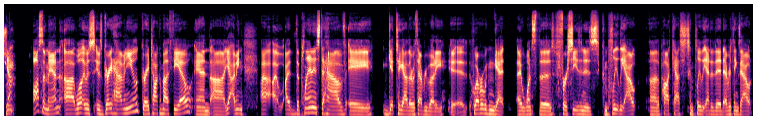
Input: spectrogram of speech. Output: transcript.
Sweet. Yeah. Awesome, man. Uh, well, it was it was great having you. Great talking about Theo, and uh, yeah, I mean, I, I, the plan is to have a get together with everybody, uh, whoever we can get. Uh, once the first season is completely out, uh, the podcast is completely edited, everything's out.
